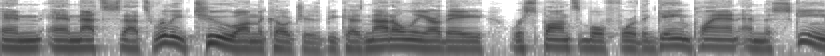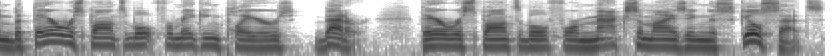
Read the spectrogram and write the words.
And and that's that's really two on the coaches because not only are they responsible for the game plan and the scheme, but they are responsible for making players better. They are responsible for maximizing the skill sets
